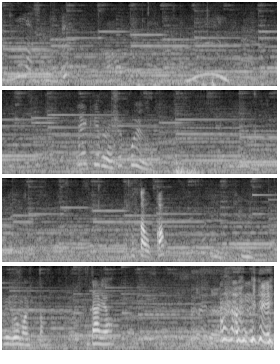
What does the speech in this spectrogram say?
너무 맛있는데? 음 1kg에 19유로 갔다 올까? 응 여기 너무 맛있다 기다려 언니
